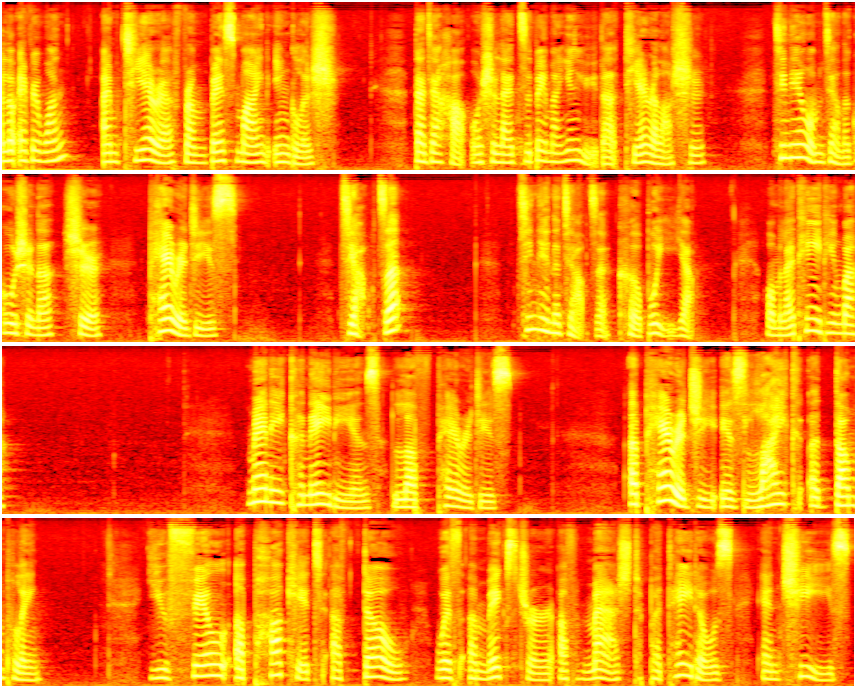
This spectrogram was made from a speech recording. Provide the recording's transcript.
Hello everyone, I'm Tierra from Best Mind English. 大家好，我是来自贝曼英语的 Tiara 老师。今天我们讲的故事呢是 Perogies 饺子。今天的饺子可不一样，我们来听一听吧。Many Canadians love perogies. A perogy is like a dumpling. You fill a pocket of dough with a mixture of mashed potatoes and cheese.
